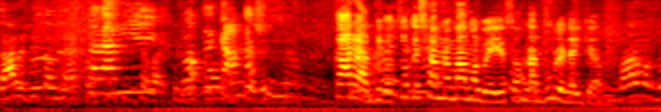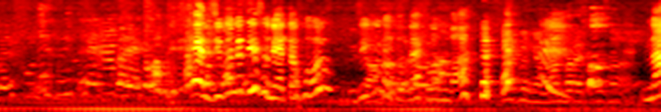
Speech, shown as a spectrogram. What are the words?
যারে দিতাম একটা ফুল খেলায় কারা দিব? চোখের সামনে মামন ভাই এসো না দূরে নাই কে মামন বাড়ি ফুল দিতে দিতে একলাই গেলাম এক জীবনে দিয়েছ নি একটা ফুল? জীবনে তো দেখলাম না। না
